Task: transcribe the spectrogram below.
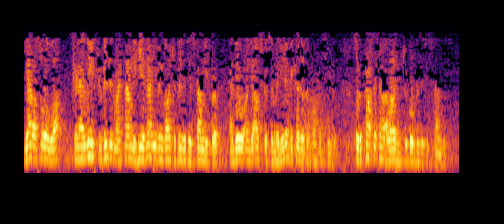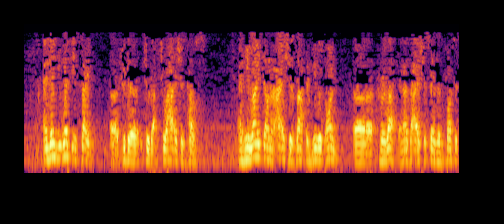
Ya Rasulullah, can I leave to visit my family? He had not even gone to visit his family for, and they were on the outskirts of Medina because of the Prophet's fever. So the Prophet allowed him to go visit his family. And then he went inside uh, to the to the, to Aisha's house, and he lied down on Aisha's lap, and he was on uh, her lap. And as Aisha says, the Prophet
